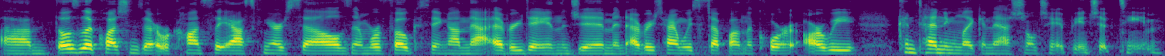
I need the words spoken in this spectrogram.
um, those are the questions that we're constantly asking ourselves, and we're focusing on that every day in the gym and every time we step on the court. Are we contending like a national championship team?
